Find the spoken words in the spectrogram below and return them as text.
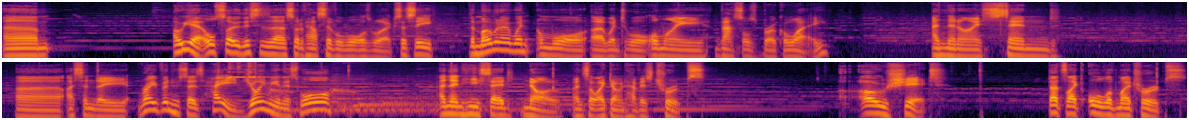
Um... Oh yeah, also this is uh, sort of how civil wars work. So see, the moment I went on war, uh, went to war, all my vassals broke away and then I send uh, I send a raven who says, "Hey, join me in this war," and then he said no, and so I don't have his troops. Oh shit! That's like all of my troops.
